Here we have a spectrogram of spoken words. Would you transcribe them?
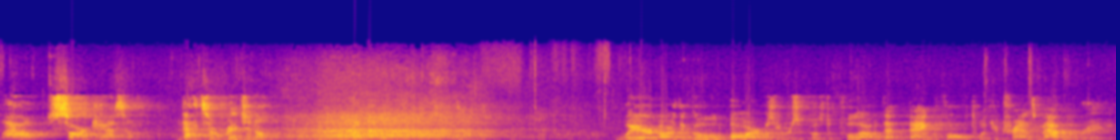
Wow, sarcasm. That's original. Where are the gold bars you were supposed to pull out of that bank vault with your transmatter ray?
